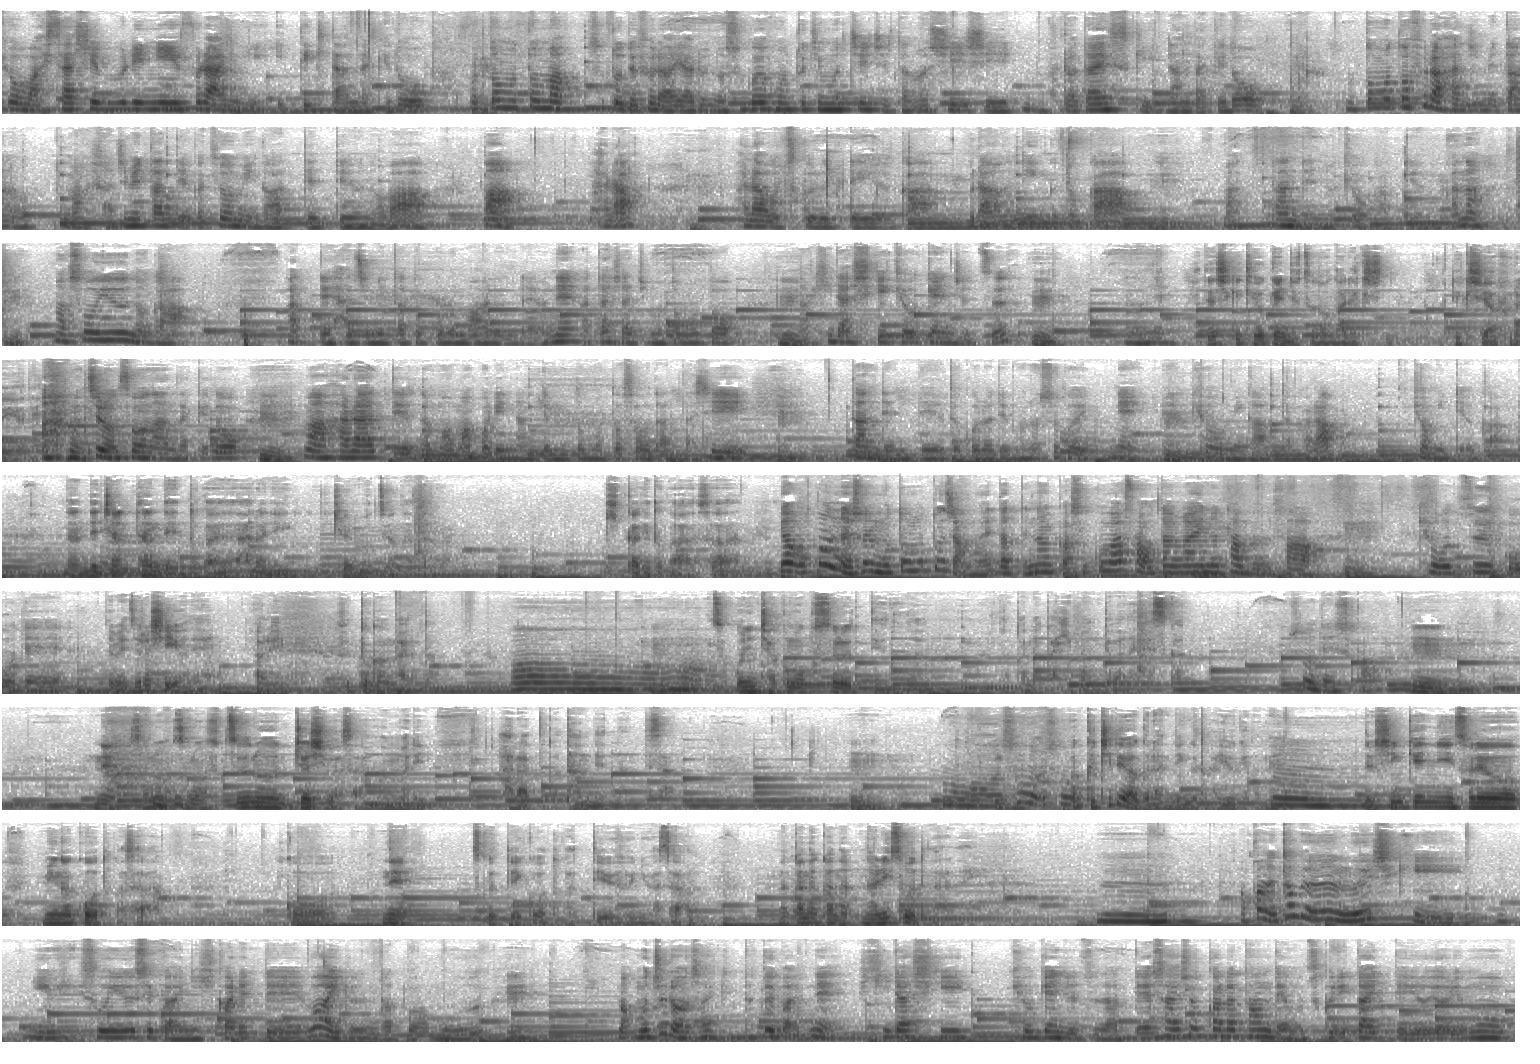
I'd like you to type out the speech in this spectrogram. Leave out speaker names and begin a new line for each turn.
今日は久しぶりにフラに行ってきたんだけどもともとまあ外でフラやるのすごい本当気持ちいいし楽しいしフラ大好きなんだけどもともとフラ始めたの、まあ、始めたっていうか興味があってっていうのはまあ腹？腹を作るっていうかグラウンディングとか、まあ、丹田の強化っていうのかな、まあ、そういうのがあって始めたところもあるんだよね。私たちもともと飛騨式狂犬術、
うん。あのね。飛騨式狂犬術の方が歴史歴史は古いよね。
あもちろんそうなんだけど、
うん。
まあ腹っていうのはまあマコリンなんてもともとそうだったし
うん。
丹田っていうところでものすごいね
うん。
興味があったから興味っていうか
なんでちゃん丹田とか腹に興味持つようになったの？きっかけとかさ。
いやわかんない。それもともとじゃない？だってなんかそこはさお互いの多分さ、
うん。
共通項で
でも珍しいよねある意味。ふっと考えると、うん、そこに着目するっていうのはなかなか非凡ではないですか。
そうですか。
うん。ねその その普通の女子はさあんまり腹とか丹田なんてさ。
そうそ
まあ、
う、
口ではグランディングとか言うけどね、
うん。
でも真剣にそれを磨こうとかさこうね作っていこうとかっていうふうにはさなかなかななりそうでなら
うん。わかんない。多分無意識にそういう世界に惹かれてはいるんだとは思う、
うん。
まあ、もちろんさっき例えばね引き出し狂犬術だって最初から丹田を作りたいっていうよりも、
